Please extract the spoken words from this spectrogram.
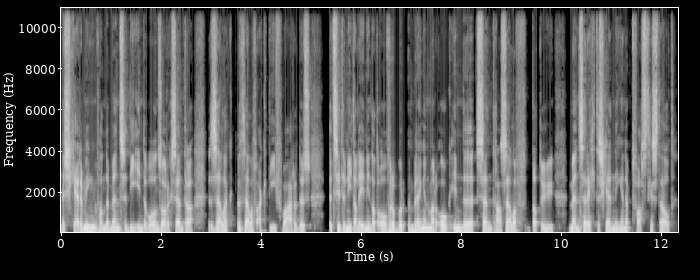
bescherming van de mensen die in de woonzorgcentra zelf, zelf actief waren. Dus het zit er niet alleen in dat overbrengen, maar ook in de centra zelf dat u mensenrechten schendingen hebt vastgesteld.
